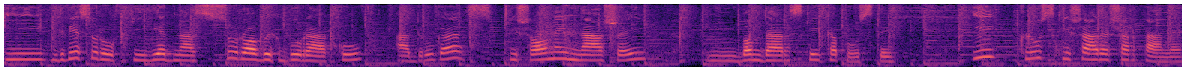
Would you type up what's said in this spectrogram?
i dwie surówki, jedna z surowych buraków, a druga z kiszonej naszej mm, bondarskiej kapusty i kluski szare szarpane.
